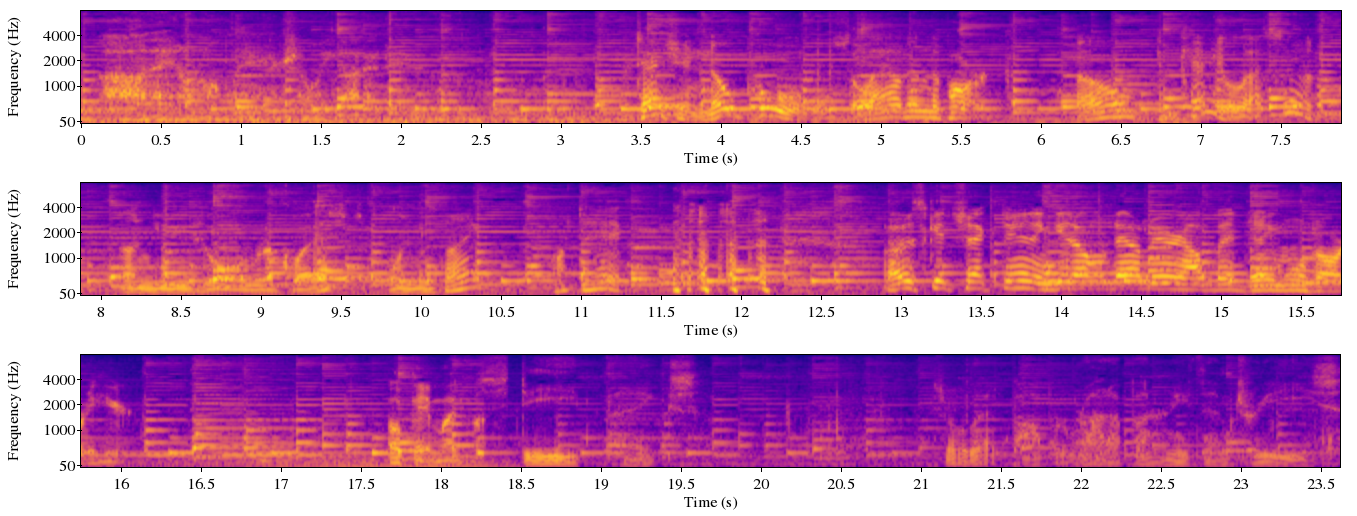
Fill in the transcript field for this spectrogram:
Oh, ah, they don't know there, so we gotta do. Attention, no pools allowed in the park. Okay, well that's an unusual request, wouldn't you think? What the heck? well, let's get checked in and get on down there. I'll bet Jamon's already here. Okay, my banks. Throw that popper right up underneath them trees.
